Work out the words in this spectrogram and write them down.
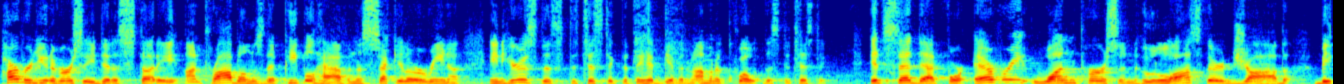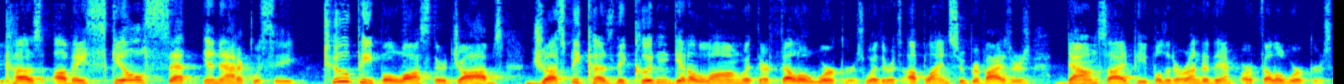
Harvard University did a study on problems that people have in the secular arena. And here's the statistic that they had given, and I'm going to quote the statistic. It said that for every one person who lost their job because of a skill set inadequacy, Two people lost their jobs just because they couldn't get along with their fellow workers, whether it's upline supervisors, downside people that are under them, or fellow workers.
